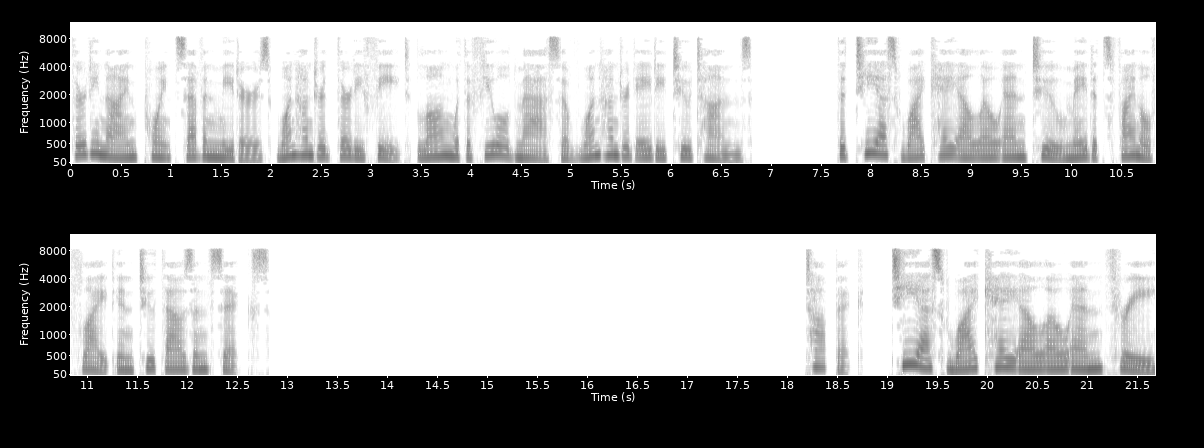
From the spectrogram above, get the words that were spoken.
39.7 meters (130 feet) long with a fueled mass of 182 tons. The TSYKLON-2 made its final flight in 2006. Topic TSYKLON3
